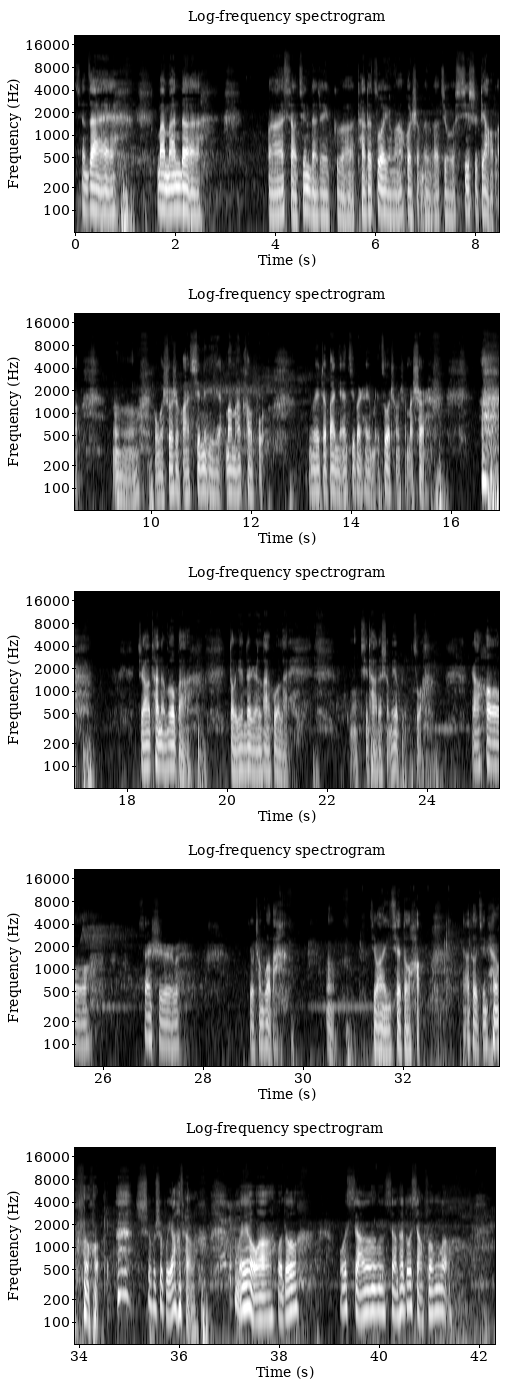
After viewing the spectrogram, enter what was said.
现在慢慢的。把小静的这个它的作用啊或什么的就稀释掉了，嗯，我说实话心里也慢慢靠谱，因为这半年基本上也没做成什么事儿，啊，只要他能够把抖音的人拉过来，嗯，其他的什么也不用做，然后算是有成果吧，嗯，希望一切都好。丫头今天问我是不是不要他了？没有啊，我都我想想他都想疯了。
